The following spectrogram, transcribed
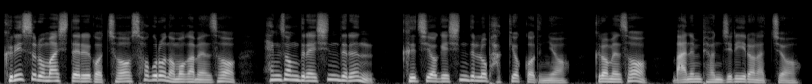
그리스 로마 시대를 거쳐 서구로 넘어가면서 행성들의 신들은 그 지역의 신들로 바뀌었거든요. 그러면서 많은 변질이 일어났죠.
